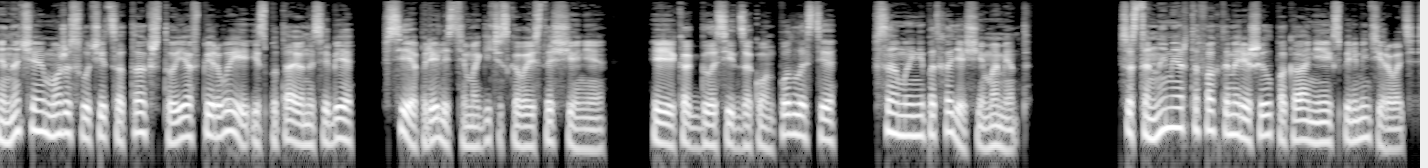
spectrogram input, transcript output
Иначе может случиться так, что я впервые испытаю на себе все прелести магического истощения. И, как гласит закон подлости, в самый неподходящий момент. С остальными артефактами решил пока не экспериментировать.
